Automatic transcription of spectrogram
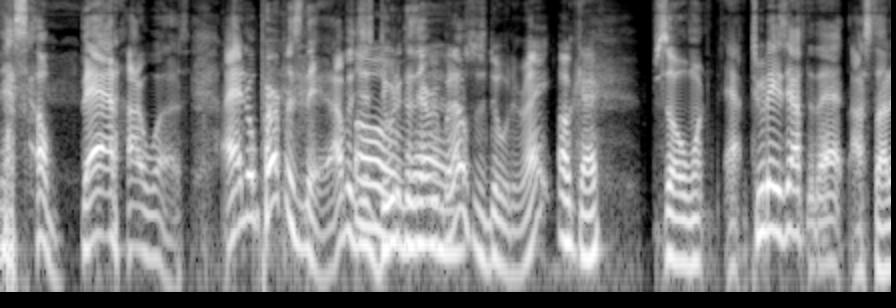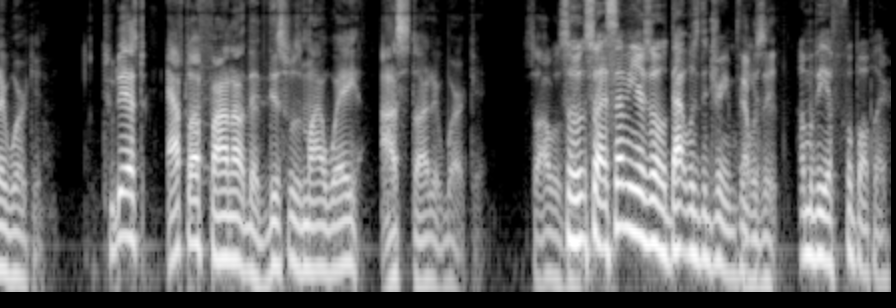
That's how bad I was. I had no purpose there. I was just Oh, doing it because man. everybody else was doing it, right? Okay. So one, two days after that, I started working. Two days after I found out that this was my way, I started working. So I was So so at seven years old, that was the dream for that you. was it. I'm gonna be a football player.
